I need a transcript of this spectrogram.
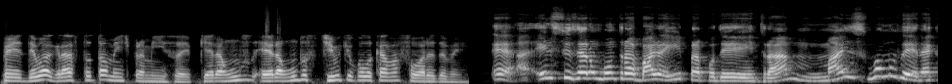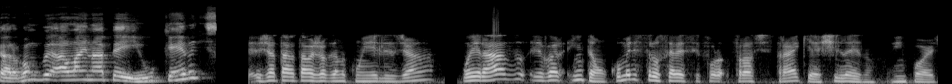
Perdeu a graça totalmente pra mim isso aí, porque era um, era um dos times que eu colocava fora também. É, eles fizeram um bom trabalho aí pra poder entrar, mas vamos ver, né, cara? Vamos ver a line-up aí. O Kennedy, Eu já tava, tava jogando com eles já. O Eraso, agora, então, como eles trouxeram esse Fro- Frost Strike, é chileno, import.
